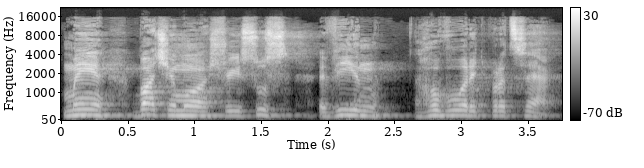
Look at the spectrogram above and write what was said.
Ми бачимо, що Ісус Він говорить про це.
